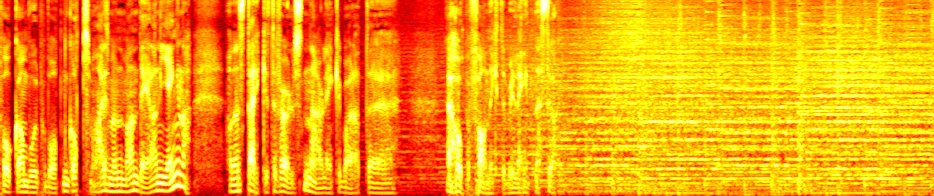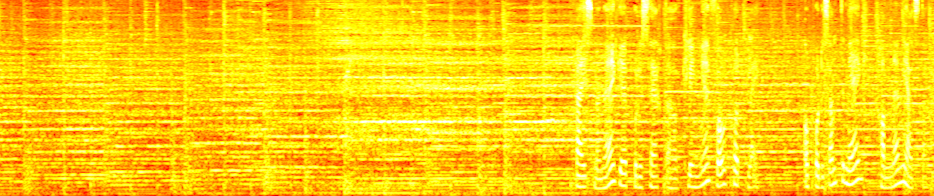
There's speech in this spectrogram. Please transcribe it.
folka om bord på båten godt. Så man er liksom en, man er en del av en gjeng, da. Og den sterkeste følelsen er vel egentlig bare at uh, jeg håper faen ikke det blir lenge til neste gang. Reis med meg er produsert av Klynge for Podplay. Og produsent er meg, Hanne Mjelstad.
